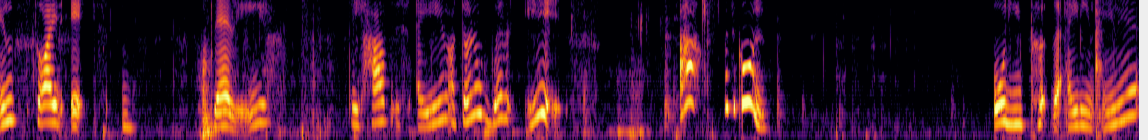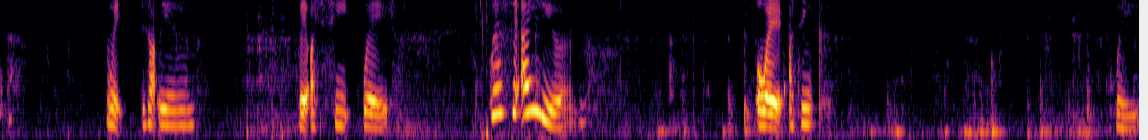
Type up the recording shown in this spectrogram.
inside its belly they have this alien. I don't know where it is. Ah where's it gone? Or do you put the alien in it? Wait is that the alien? Wait i see wait. Where's the alien? Oh wait i think wait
